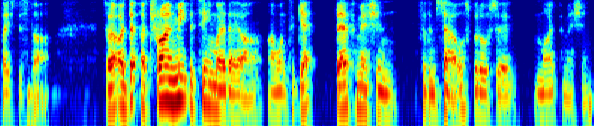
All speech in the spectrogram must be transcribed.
place to start. So I, I try and meet the team where they are. I want to get their permission for themselves, but also my permission.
